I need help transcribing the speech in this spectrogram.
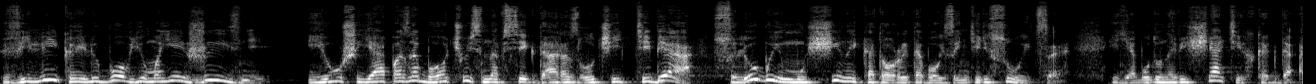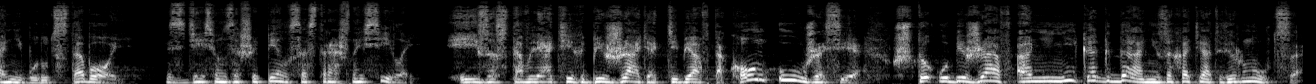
великой любовью моей жизни. И уж я позабочусь навсегда разлучить тебя с любым мужчиной, который тобой заинтересуется. Я буду навещать их, когда они будут с тобой». Здесь он зашипел со страшной силой. «И заставлять их бежать от тебя в таком ужасе, что, убежав, они никогда не захотят вернуться.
